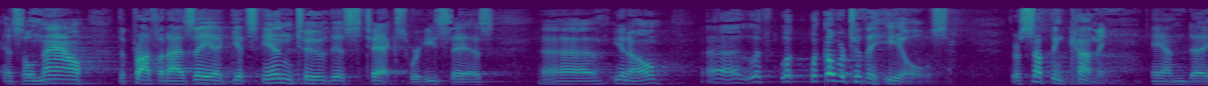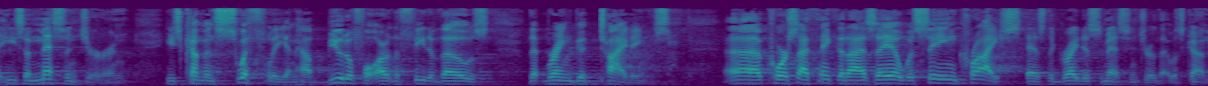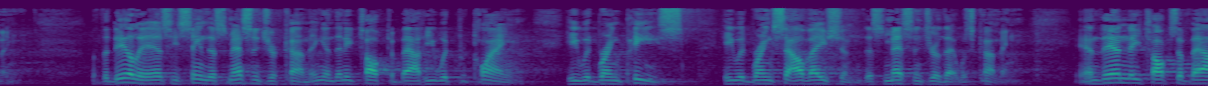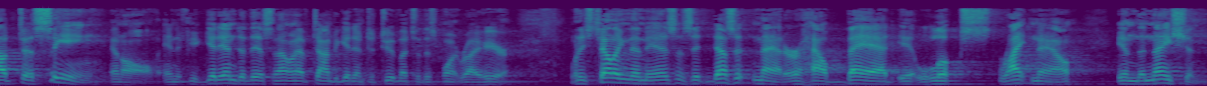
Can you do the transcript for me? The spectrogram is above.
And so now the prophet Isaiah gets into this text where he says, uh, you know, uh, look, look, look over to the hills. There's something coming. And uh, he's a messenger and he's coming swiftly. And how beautiful are the feet of those that bring good tidings. Uh, of course, I think that Isaiah was seeing Christ as the greatest messenger that was coming. But the deal is, he's seen this messenger coming, and then he talked about he would proclaim, he would bring peace, he would bring salvation, this messenger that was coming. And then he talks about uh, seeing and all. And if you get into this, and I don't have time to get into too much of this point right here, what he's telling them is, is it doesn't matter how bad it looks right now in the nation.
